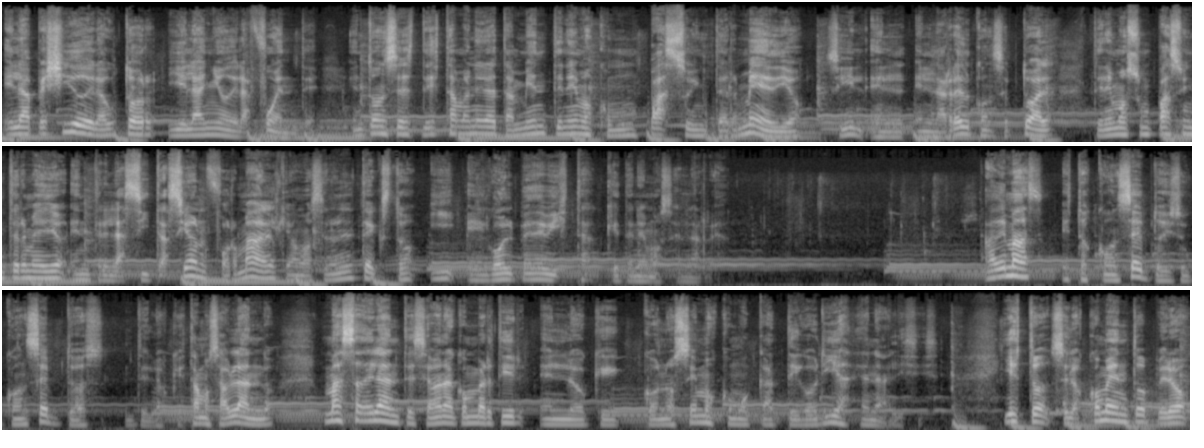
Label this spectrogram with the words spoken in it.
el apellido del autor y el año de la fuente. Entonces, de esta manera también tenemos como un paso intermedio, ¿sí? en, en, la red conceptual, tenemos un paso intermedio entre la citación formal que vamos a hacer en el texto y el golpe de vista que tenemos en la red. Además, estos conceptos y subconceptos de los que estamos hablando, más adelante se van a convertir en lo que conocemos como categorías de análisis. Y esto se los comento, pero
